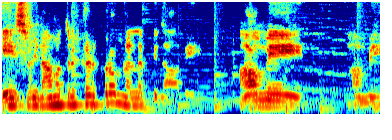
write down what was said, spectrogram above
இயேசுவின் நாமத்தில் கேட்கிறோம் நல்ல பிதாவே. ஆமே ஆமே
